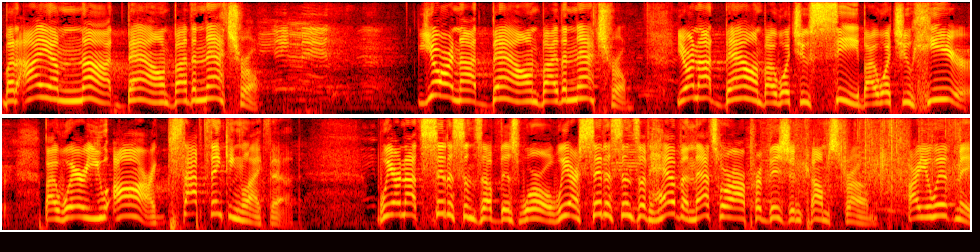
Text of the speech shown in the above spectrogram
But I am not bound by the natural. Amen. You're not bound by the natural. You're not bound by what you see, by what you hear, by where you are. Stop thinking like that. We are not citizens of this world. We are citizens of heaven. That's where our provision comes from. Are you with me?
